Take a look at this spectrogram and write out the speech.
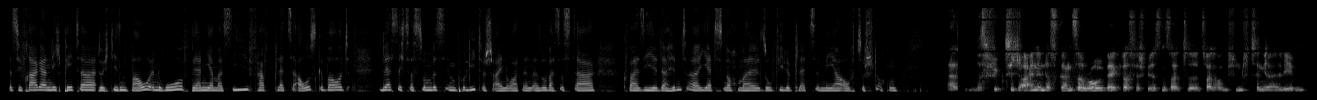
Jetzt die Frage an dich, Peter. Durch diesen Bau in Hof werden ja massiv Haftplätze ausgebaut. Wie lässt sich das so ein bisschen politisch einordnen? Also was ist da quasi dahinter, jetzt nochmal so viele Plätze mehr aufzustocken? Das fügt sich ein in das ganze Rollback, was wir spätestens seit 2015 äh, ja erleben.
